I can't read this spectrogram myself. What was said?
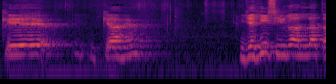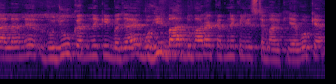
کہ کیا ہے؟ یہی سیغہ اللہ تعالیٰ نے رجوع کرنے کی بجائے وہی بات دوبارہ کرنے کے لیے استعمال کیا وہ کیا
